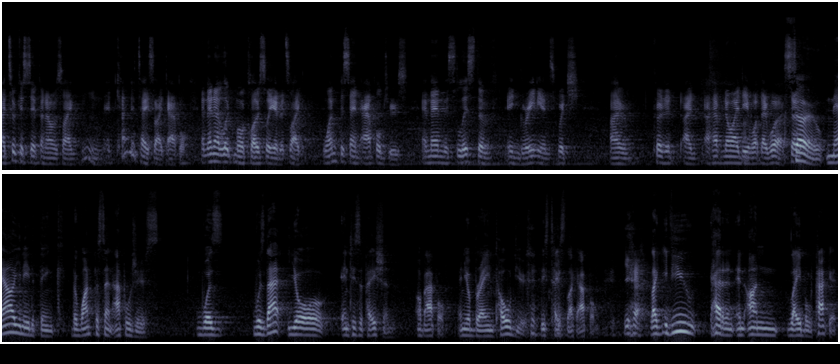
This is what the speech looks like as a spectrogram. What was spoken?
I took a sip and I was like, hmm, it kind of tastes like apple. And then I looked more closely and it's like 1% apple juice. And then this list of ingredients, which I couldn't, I, I have no idea what they were. So, now you need to think the 1% apple juice was, was that your anticipation of apple? And your brain told you this tastes like apple? yeah. Like, if you had an, an unlabeled packet,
